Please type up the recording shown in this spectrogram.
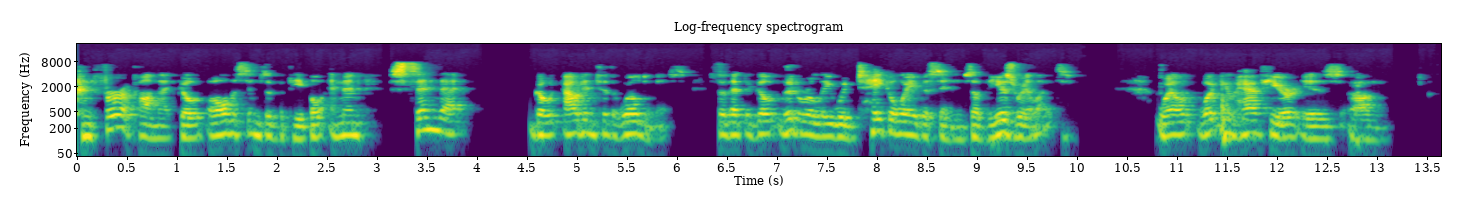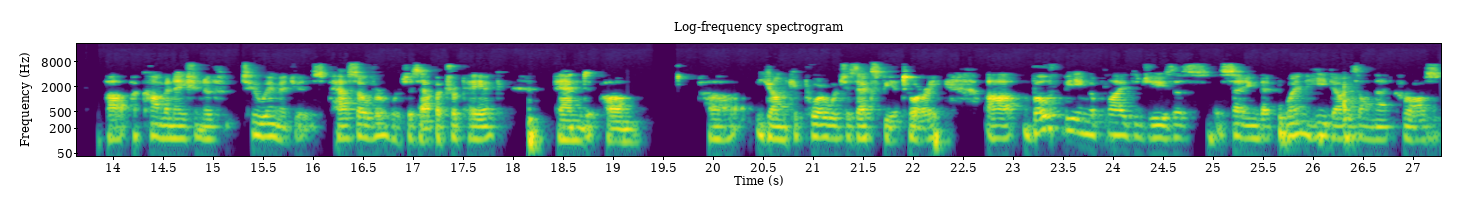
confer upon that goat all the sins of the people, and then send that goat out into the wilderness so that the goat literally would take away the sins of the Israelites. Well, what you have here is um, uh, a combination of two images Passover, which is apotropaic, and um, uh, Yom Kippur, which is expiatory, uh, both being applied to Jesus, saying that when he dies on that cross,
